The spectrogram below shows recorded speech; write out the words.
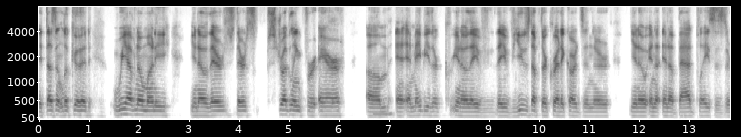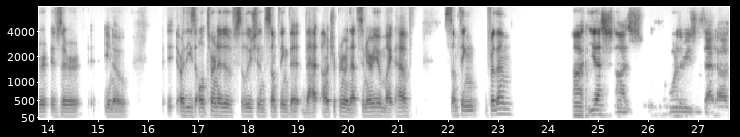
it doesn't look good. We have no money you know there's there's struggling for air um mm-hmm. and, and maybe they're you know they've they've used up their credit cards and they're you know in a in a bad place. Is there is there you know are these alternative solutions something that that entrepreneur in that scenario might have something for them? Uh, yes uh, one of the reasons that uh,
